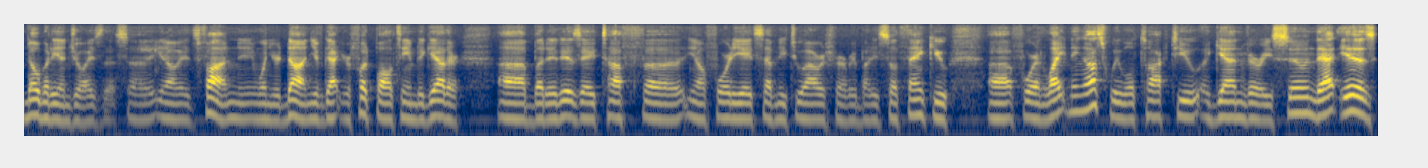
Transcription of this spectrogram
nobody enjoys this. Uh, you know, it's fun when you're done. You've got your football team together, uh, but it is a tough, uh, you know, 48, 72 hours for everybody. So thank you uh, for enlightening us. We will talk to you again very soon. That is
